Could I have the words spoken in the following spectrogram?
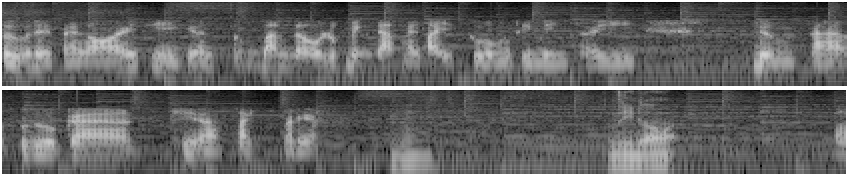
sự để phải nói thì cái ấn tượng ban đầu lúc mình đáp máy bay xuống thì mình thấy đường xá Fukuoka chỉ là sạch và đẹp. Ừ. Còn gì nữa không ạ? Ờ,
